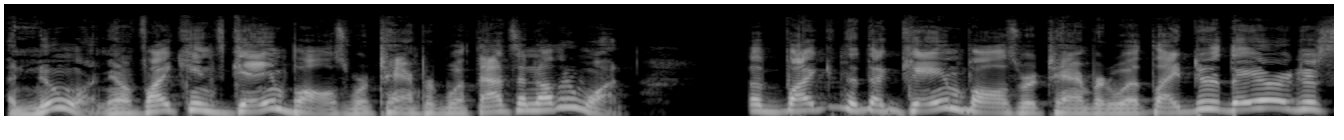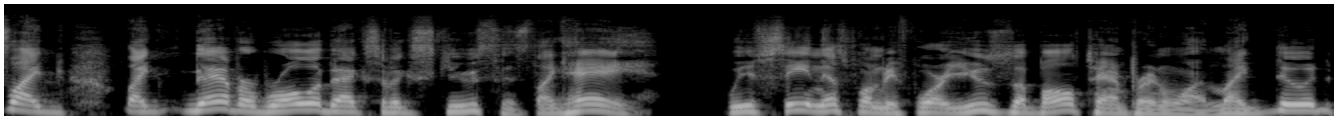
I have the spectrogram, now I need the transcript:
a new one. You know, Vikings game balls were tampered with. That's another one. The bike the, the game balls were tampered with. Like, dude, they are just like like they have a rolodex of excuses. Like, hey, we've seen this one before. Use the ball tampering one. Like, dude,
